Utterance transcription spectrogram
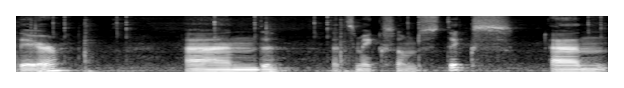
There. And let's make some sticks and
